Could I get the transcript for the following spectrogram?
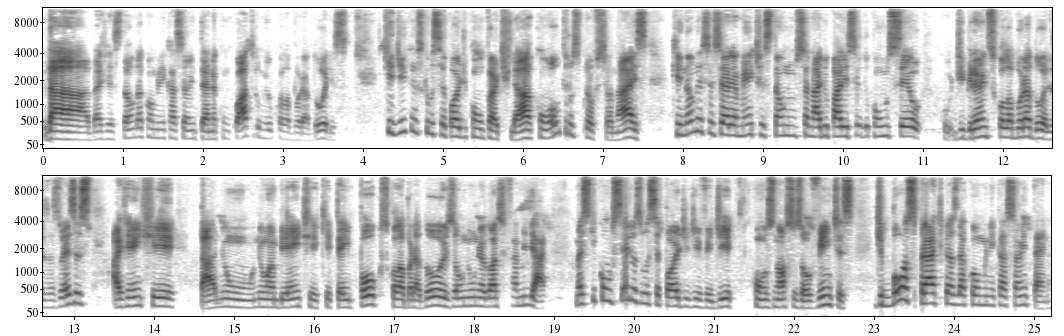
da, da gestão da comunicação interna com 4 mil colaboradores, que dicas que você pode compartilhar com outros profissionais que não necessariamente estão num cenário parecido com o seu, de grandes colaboradores. Às vezes a gente está num, num ambiente que tem poucos colaboradores ou num negócio familiar. Mas que conselhos você pode dividir com os nossos ouvintes de boas práticas da comunicação interna?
